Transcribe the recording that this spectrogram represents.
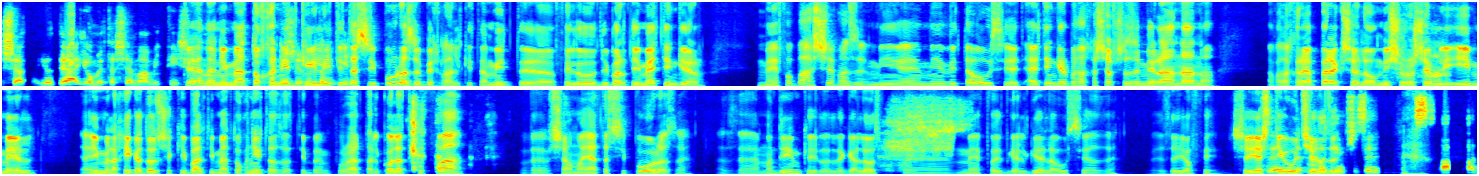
שאתה יודע היום את השם האמיתי של... כן, אני מהתוכנית גיליתי את הסיפור הזה בכלל, כי תמיד אה, אפילו דיברתי עם אטינגר, מאיפה בא השם הזה? מי, אה, מי הביא את האוסי? אטינגר בכלל חשב שזה מרעננה. אבל אחרי הפרק שלו מישהו רושם לי אימייל, האימייל הכי גדול שקיבלתי מהתוכנית הזאת, במפורט על כל התקופה, ושם היה את הסיפור הזה. אז זה מדהים כאילו לגלות uh, מאיפה התגלגל האוסי הזה. ואיזה יופי, שיש תיעוד של זה. זה מדהים שזה נשרף עד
